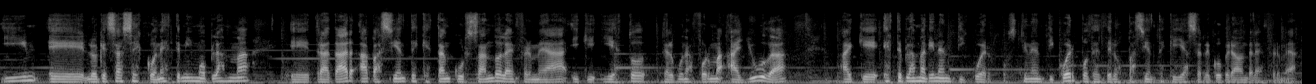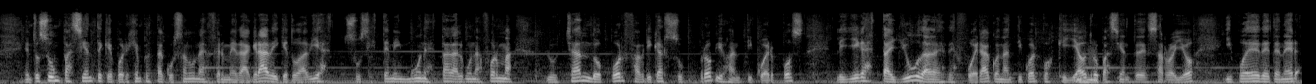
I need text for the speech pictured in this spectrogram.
Y eh, lo que se hace es con este mismo plasma eh, tratar a pacientes que están cursando la enfermedad y, que, y esto de alguna forma ayuda a que este plasma tiene anticuerpos, tiene anticuerpos desde los pacientes que ya se recuperaron de la enfermedad. Entonces un paciente que por ejemplo está cursando una enfermedad grave y que todavía su sistema inmune está de alguna forma luchando por fabricar sus propios anticuerpos, le llega esta ayuda desde fuera con anticuerpos que ya otro paciente desarrolló y puede detener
